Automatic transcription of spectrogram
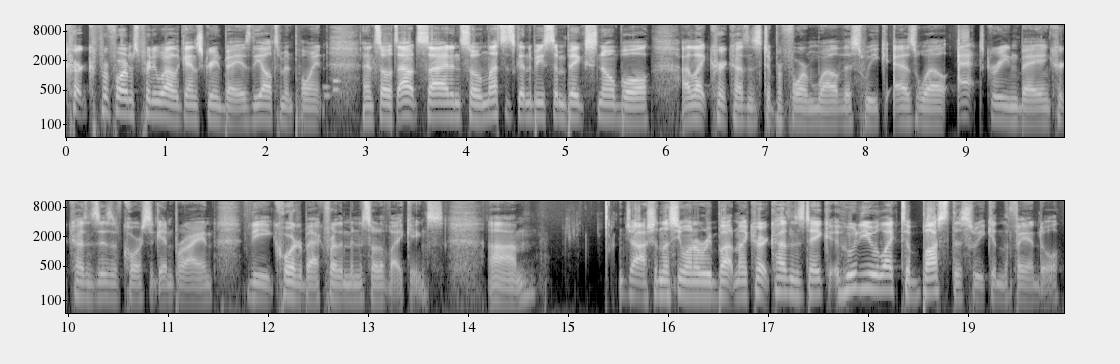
Kirk performs pretty well against Green Bay is the ultimate point, and so it's outside. And so unless it's going to be some big snowball, I like Kirk Cousins to perform well this week as well at Green Bay. And Kirk Cousins is, of course, again Brian, the quarterback for the Minnesota Vikings. Um, Josh, unless you want to rebut my Kirk Cousins take, who do you like to bust this week in the FanDuel?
